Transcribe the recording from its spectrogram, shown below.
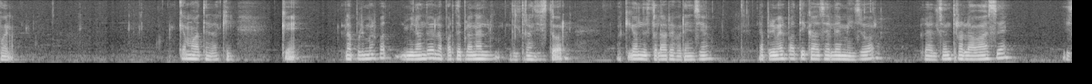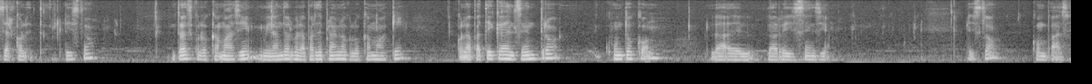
bueno ¿qué vamos a tener aquí? que la primera mirando de la parte plana del, transistor aquí donde está la referencia la primera patica va a ser el emisor la del centro la base y está el colector listo entonces colocamos así mirando la parte plana lo colocamos aquí con la patica del centro junto con la de la resistencia. Listo con base.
